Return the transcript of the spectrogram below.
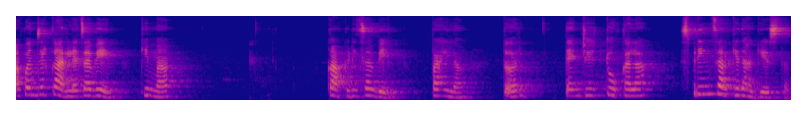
आपण जर कारल्याचा वेल किंवा काकडीचा वेल पाहिला तर त्यांचे टोकाला स्प्रिंगसारखे धागे असतात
